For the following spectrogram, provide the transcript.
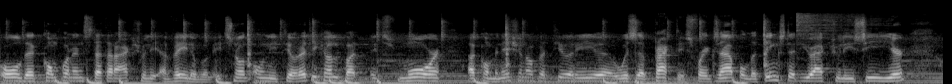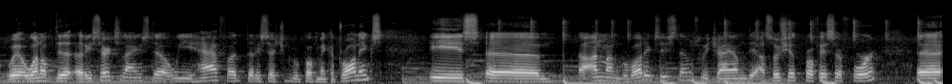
all the components that are actually available. It's not only theoretical, but it's more a combination of a theory uh, with a practice. For example, the things that you actually see here, one of the research lines that we have at the research group of mechatronics is uh, unmanned robotic systems, which I am the associate professor for. Uh,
